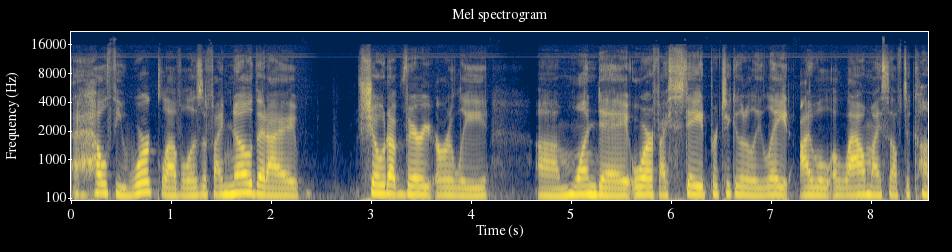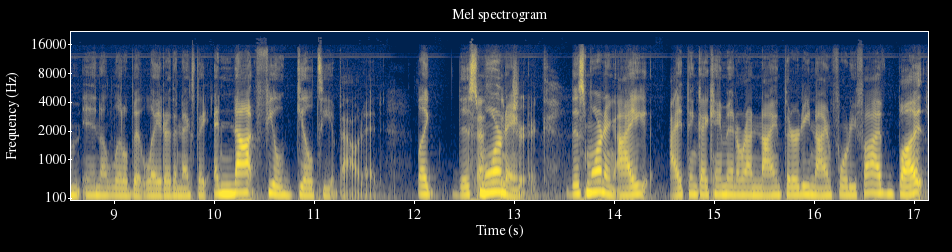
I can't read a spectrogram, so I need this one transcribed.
a healthy work level is if I know that I showed up very early um, one day, or if I stayed particularly late, I will allow myself to come in a little bit later the next day and not feel guilty about it. Like this the morning, this morning, I I think I came in around 9:30, 9:45, but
